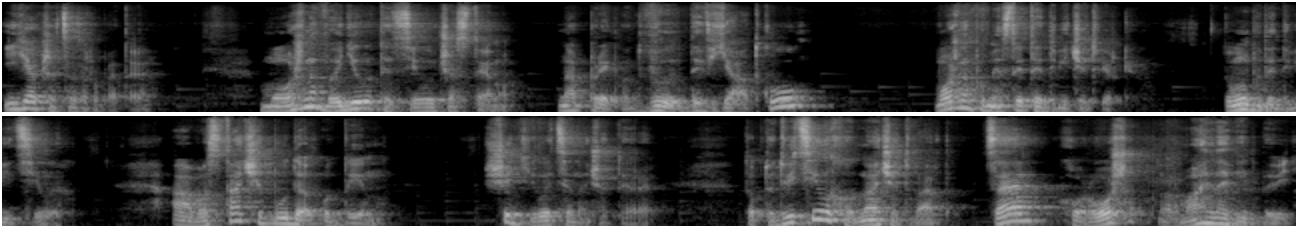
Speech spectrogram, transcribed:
І як же це зробити? Можна виділити цілу частину. Наприклад, в дев'ятку можна помістити дві четвірки. Тому буде 2 цілих. А в остачі буде 1, що ділиться на 4. Тобто 2,1 четверта. Це хороша, нормальна відповідь.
